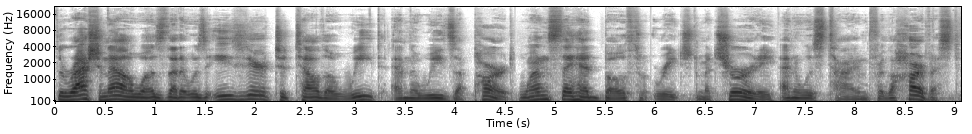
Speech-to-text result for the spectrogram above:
The rationale was that it was easier to tell the wheat and the weeds apart once they had both reached maturity and it was time for the harvest.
